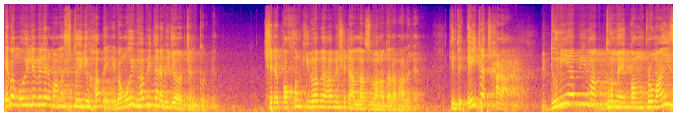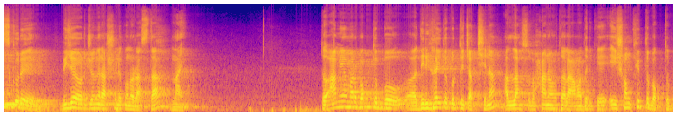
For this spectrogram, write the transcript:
এবং ওই লেভেলের মানুষ তৈরি হবে এবং ওইভাবেই তারা বিজয় অর্জন করবে। সেটা কখন কীভাবে হবে সেটা আল্লাহ সুবাহতালা ভালো যায় কিন্তু এইটা ছাড়া দুনিয়াবি মাধ্যমে কম্প্রোমাইজ করে বিজয় অর্জনের আসলে কোনো রাস্তা নাই। তো আমি আমার বক্তব্য দীর্ঘায়িত করতে চাচ্ছি না। আল্লাহ সুবাহানহতালা আমাদেরকে এই সংক্ষিপ্ত বক্তব্য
